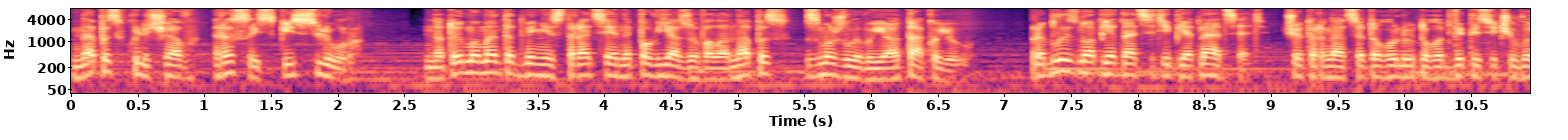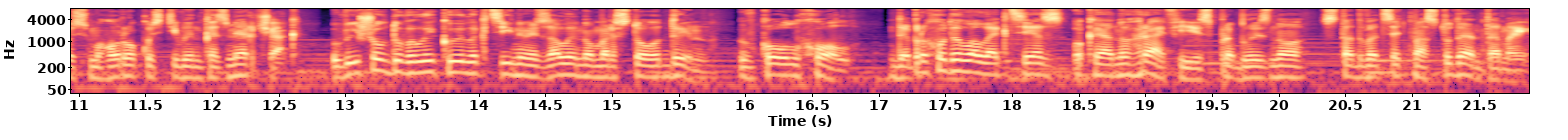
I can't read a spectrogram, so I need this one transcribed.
напис включав расистський слюр. На той момент адміністрація не пов'язувала напис з можливою атакою. Приблизно о 15.15, 14 лютого 2008 року Стівен Казмерчак увійшов до великої лекційної зали номер 101 в Коул Холл, де проходила лекція з океанографії з приблизно 120 студентами.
